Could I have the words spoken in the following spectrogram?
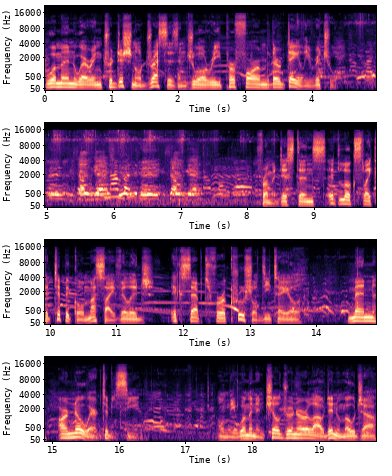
women wearing traditional dresses and jewelry perform their daily ritual. From a distance, it looks like a typical Maasai village, except for a crucial detail men are nowhere to be seen. Only women and children are allowed in Umoja,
